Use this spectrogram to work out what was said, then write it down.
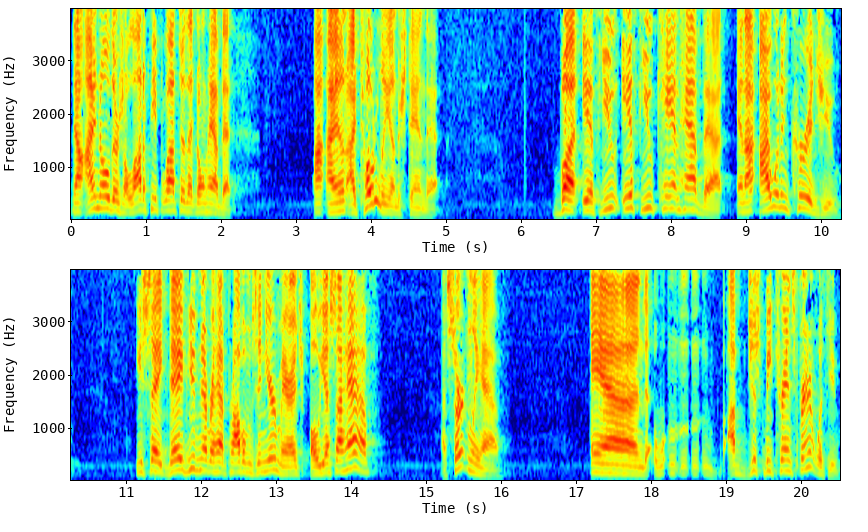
Now, I know there's a lot of people out there that don't have that. I, I, I totally understand that. But if you, if you can have that, and I, I would encourage you, you say, Dave, you've never had problems in your marriage. Oh, yes, I have. I certainly have. And I'll just be transparent with you.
